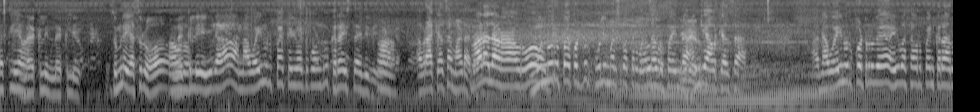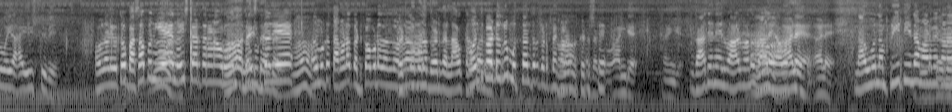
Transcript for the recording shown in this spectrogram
ನಕಲಿ ನಕಲಿ ನಕಲಿ. ಸುಮ್ಮನೆ ಹೆಸರು ನಕಲಿ. ಈಗ ನಾವು ಐನೂರು ರೂಪಾಯಿ ಕೈ ಹೊಟ್ಕೊಂಡು ಕರಾಯಿಸ್ತಾ ಇದೀವಿ. ಅವ್ರ ಆ ಕೆಲಸ ಮಾಡಲ್ಲ. ಮಾಡಲ್ಲ ಅಣ್ಣ ಅವರು. ಮುನ್ನೂರು ರೂಪಾಯಿ ಕೊಟ್ಬಿಟ್ಟು ಕೂಲಿ ಮಾಡಿಸ್ಕೊತಾರೆ ಒಂದು ಸಾವಿರ ರೂಪಾಯಿಂದ. ಹಂಗೆ ಅವ್ರ ಕೆಲಸ. ನಾವು ಐನೂರು ಕೊಟ್ಟರು ಐವತ್ತು ಸಾವಿರ ರೂಪಾಯಿ ಕರಾರು ಇಸ್ತೀವಿ. ಹೌದಣ್ಣ ಇವತ್ತು ಬಸಪ್ಪನ್ಗೆ ನೋಯಿಸ್ತಾ ಇರ್ತಾರಣ ಅಣ್ಣ ಅವರು ದುಡ್ಡದೇ. ಅಂದ್ಬಿಟ್ಟು ತಗೊಂಡ ಕಟ್ಕೊಬಿಡೋದು ಕಟ್ಕೊಬಿಡೋದು ದೊಡ್ಡದಲ್ಲ ಒಂದ್ ಕಟ್ಟಿದ್ರು ಅಷ್ಟೇ. ಕಟ್ಟಬೇಕು ಹಂಗೆ ಹಂಗೆ. ಗಾದೆನೇ ಇಲ್ವಾ? ಹಾಳು ಮಾಡೋ ಹಾಳೆ ಹಾಳೆ ಹಾಳೆ. ನಾವು ನಮ್ಮ ಪ್ರೀತಿಯಿಂದ ಮಾಡ್ಬೇಕಣ್ಣ.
